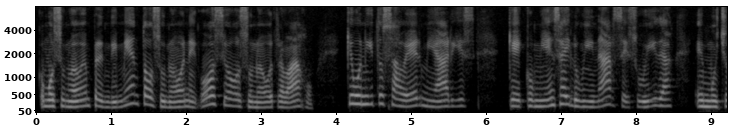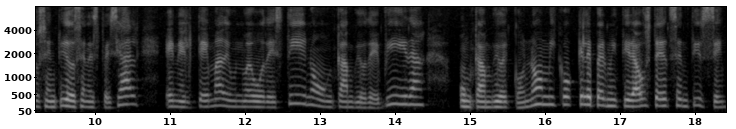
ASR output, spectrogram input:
como su nuevo emprendimiento o su nuevo negocio o su nuevo trabajo. Qué bonito saber, mi Aries, que comienza a iluminarse su vida en muchos sentidos, en especial en el tema de un nuevo destino, un cambio de vida, un cambio económico que le permitirá a usted sentirse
